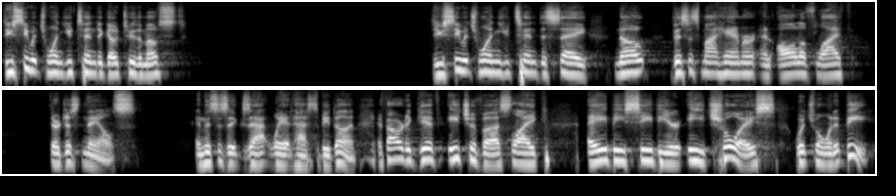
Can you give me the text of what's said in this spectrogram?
Do you see which one you tend to go to the most? Do you see which one you tend to say, no, this is my hammer, and all of life, they're just nails? And this is the exact way it has to be done. If I were to give each of us like A, B, C, D, or E choice, which one would it be?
